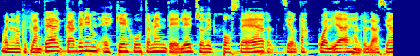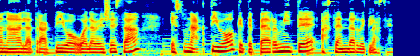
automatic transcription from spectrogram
Bueno, lo que plantea Catherine es que justamente el hecho de poseer ciertas cualidades en relación al atractivo o a la belleza es un activo que te permite ascender de clase.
